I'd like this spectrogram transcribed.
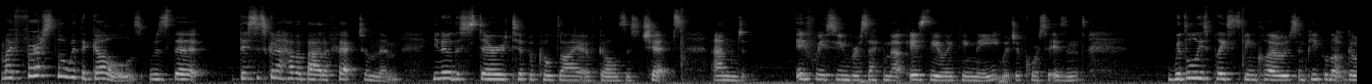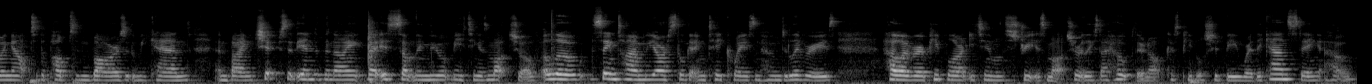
my first thought with the gulls was that this is going to have a bad effect on them. You know, the stereotypical diet of gulls is chips, and if we assume for a second that is the only thing they eat, which of course it isn't, with all these places being closed and people not going out to the pubs and bars at the weekend and buying chips at the end of the night, that is something we won't be eating as much of. Although at the same time we are still getting takeaways and home deliveries. However, people aren't eating on the street as much, or at least I hope they're not, because people should be where they can staying at home.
